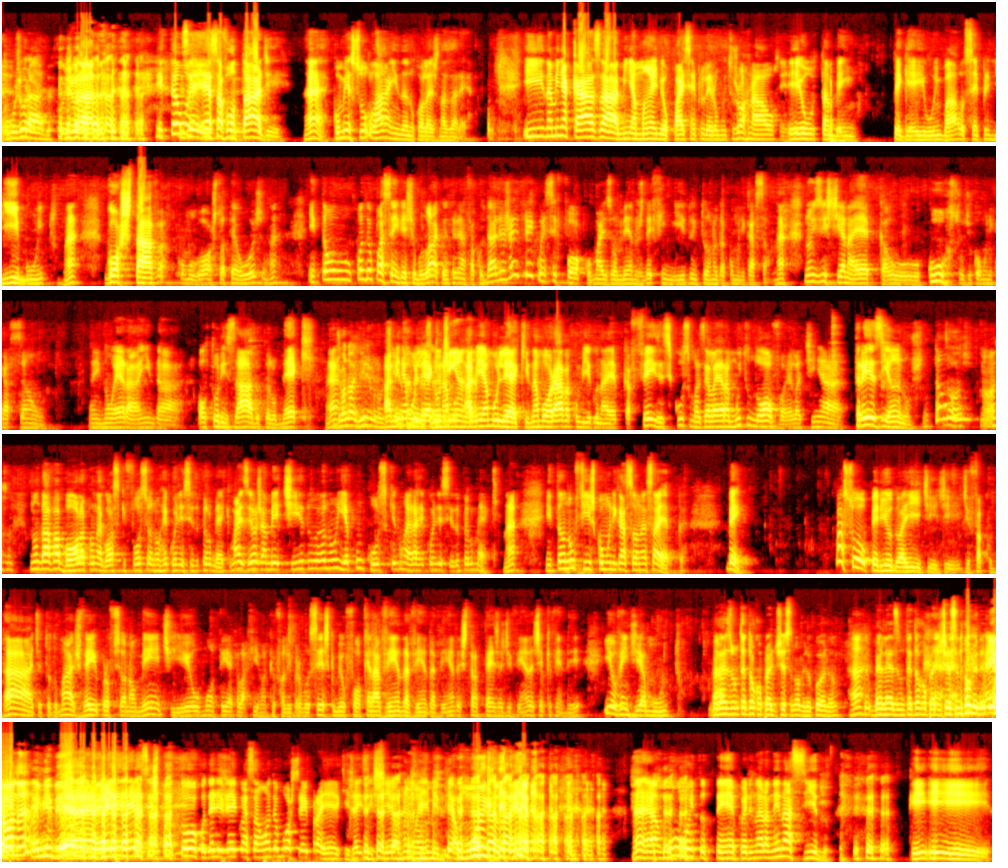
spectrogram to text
Como jurado. o jurado. Então, Isso aí. essa vontade né, começou lá ainda no Colégio Nazaré. E na minha casa, minha mãe e meu pai sempre leram muito jornal. Sim. Eu também peguei o embalo, sempre li muito, né? Gostava, como gosto até hoje, né? Então, quando eu passei em vestibular, que eu entrei na faculdade, eu já entrei com esse foco mais ou menos definido em torno da comunicação, né? Não existia na época o curso de comunicação, né? e não era ainda autorizado pelo MEC, né? Jornalismo não A tinha minha mulher, Não tinha, né? a minha mulher que namorava comigo na época fez esse curso, mas ela era muito nova, ela tinha 13 anos. Então, Nossa. Nossa. não dava bola para um negócio que fosse ou não reconhecido pelo MEC. Mas eu já metido, eu não ia para um curso que não era reconhecido pelo MEC, né? Então não fiz comunicação nessa época. Bem, passou o período aí de, de, de faculdade e tudo mais, veio profissionalmente, e eu montei aquela firma que eu falei para vocês, que o meu foco era venda, venda, venda, estratégia de venda, tinha que vender, e eu vendia muito. O Beleza não tentou comprar de ti esse nome depois, não? Hã? O Beleza não tentou comprar de ti esse nome depois? Pior, né? MB, MB, né? É, ele, ele se espantou. Quando ele veio com essa onda, eu mostrei para ele que já existia uma MB há muito tempo. Né, Há muito tempo. Ele não era nem nascido. E,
